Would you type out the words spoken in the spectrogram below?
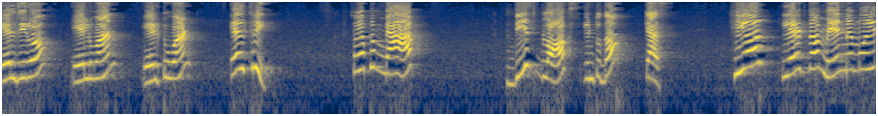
L0, L1, L2 and L3. So, you have to map these blocks into the cache. Here let the main memory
